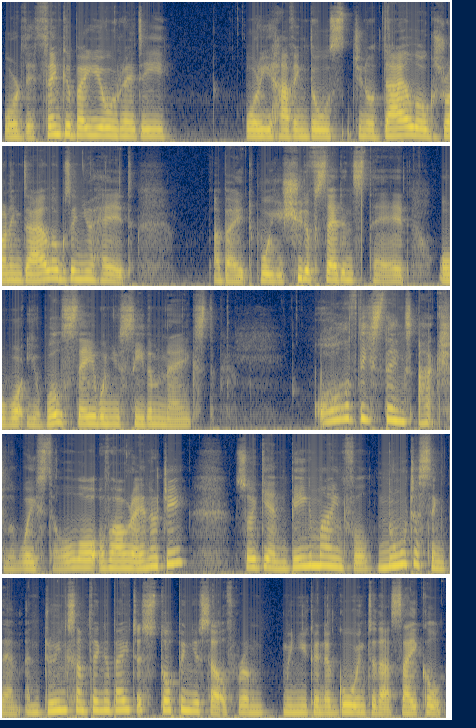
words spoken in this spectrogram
or they think about you already? Or are you having those, you know, dialogues, running dialogues in your head about what you should have said instead or what you will say when you see them next. All of these things actually waste a lot of our energy. So, again, being mindful, noticing them, and doing something about it, stopping yourself from when you kind of go into that cycle,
